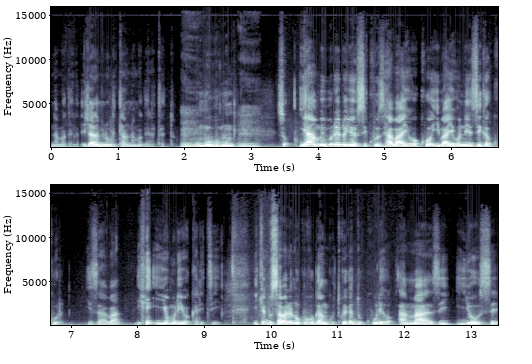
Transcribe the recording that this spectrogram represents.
na magana ijana na mirongo itanu na magana atatu. Umubu umwe. Mm, so ya mibu rero yose ikuze habayeho ko ibayeho neza igakura. Izaba iyo muri iyo karitsiye. Icyo dusaba rero ni ukuvuga ngo twege dukureho amazi yose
